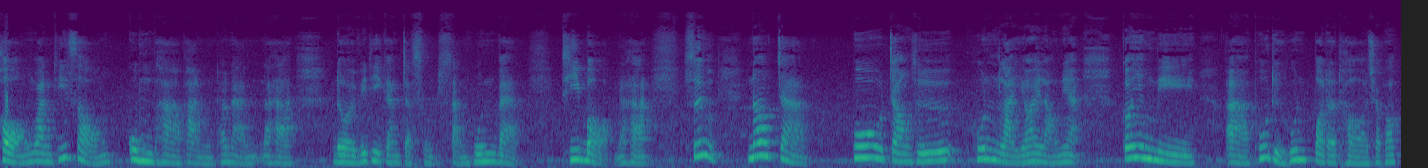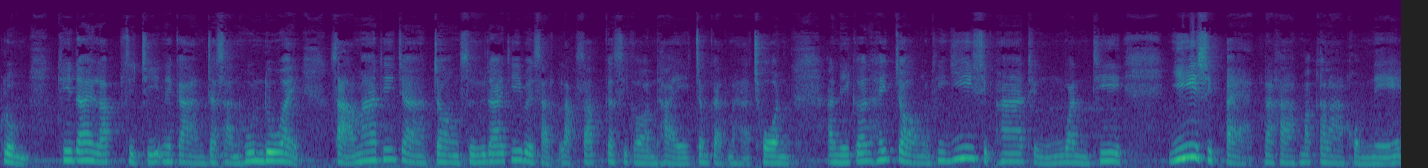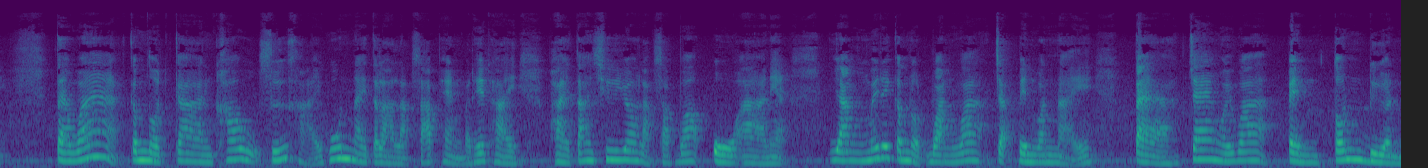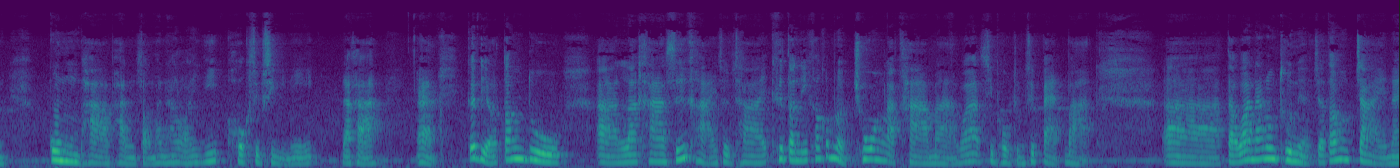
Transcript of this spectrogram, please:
ของวันที่ 2 กุมภาพันธ์เท่านั้นนะคะ โดยวิธีการจัดสรรหุ้นแบบที่บอกนะคะ ซึ่งนอกจากผู้จองซื้อหุ้นรายย่อยแล้วเนี่ย ก็ยังมีผู้ถือหุ้นปตทเฉพาะกลุ่มที่ได้รับสิทธิในการจัดสรรหุ้นด้วย สามารถที่จะจองซื้อได้ที่บริษัทหลักทรัพย์กสิกรไทย จำกัดมหาชน อันนี้ก็ให้จองวันที่ 25 ถึงวันที่ 28 นะคะ มกราคมนี้ แต่ว่ากำหนดการเข้าซื้อขายหุ้นในตลาดหลักทรัพย์แห่งประเทศไทย ภายใต้ชื่อย่อหลักทรัพย์ว่า OR เนี่ยยังไม่ได้กำหนดวันว่าจะเป็นวันไหน แต่แจ้งไว้ว่าเป็นต้นเดือนกุมภาพันธ์ 2564 นี้นะคะอะก็เดี๋ยวต้องดูราคาซื้อขายสุดท้าย คือตอนนี้เขากำหนดช่วงราคามาว่า 16-18 บาท แต่ว่านักลงทุนเนี่ยจะต้องจ่ายใน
